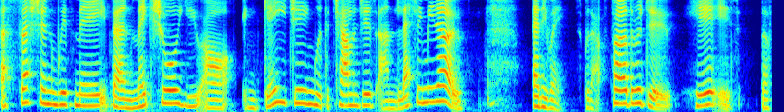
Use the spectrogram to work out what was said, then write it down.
a session with me, then make sure you are engaging with the challenges and letting me know. Anyway, so without further ado, here is the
